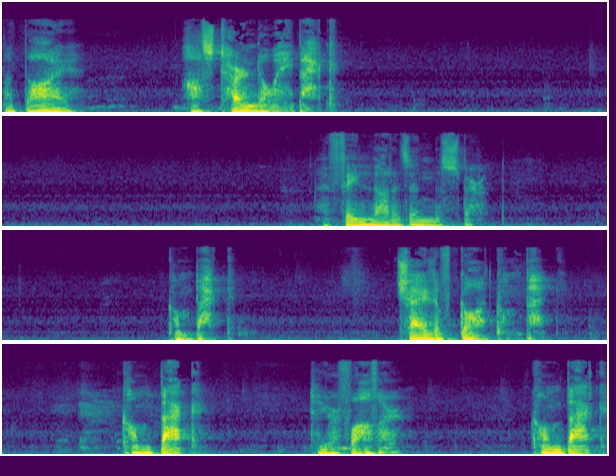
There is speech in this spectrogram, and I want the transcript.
but thou hast turned away back. I feel that it's in the Spirit. Come back. Child of God, come back. Come back to your Father. Come back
